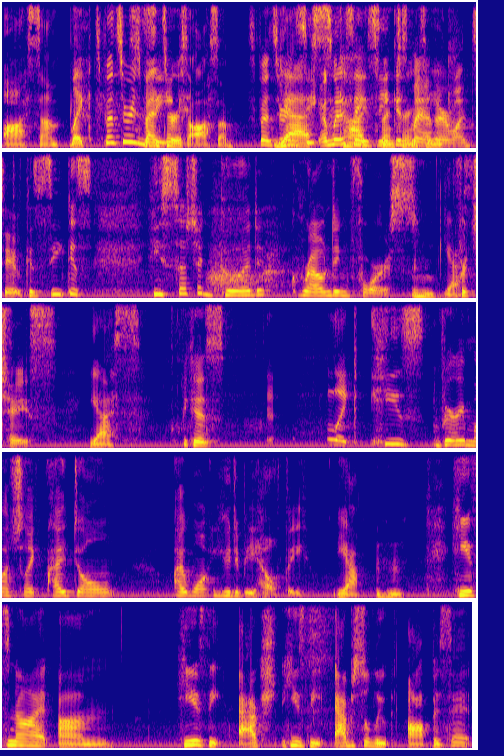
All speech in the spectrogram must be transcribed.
awesome. Like Spencer and Spencer Zeke. is awesome. Spencer Yes, and Zeke. I'm going to say Zeke Spencer is my other Zeke. one too because Zeke is he's such a good grounding force Mm, yes. for Chase. Yes. because like he's very much like I don't I want you to be healthy. Yeah. hmm He's not. um He is the act. He's the absolute opposite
